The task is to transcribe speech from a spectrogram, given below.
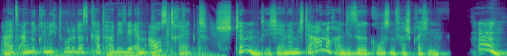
als angekündigt wurde, dass Katar die WM austrägt. Stimmt, ich erinnere mich da auch noch an diese großen Versprechen. Hm.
